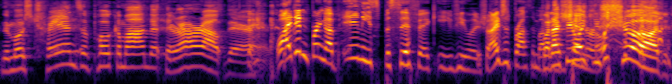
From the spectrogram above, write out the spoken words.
the most trans of Pokemon that there are out there. Fair. Well, I didn't bring up any specific evolution. I just brought them up. But in I feel like you should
